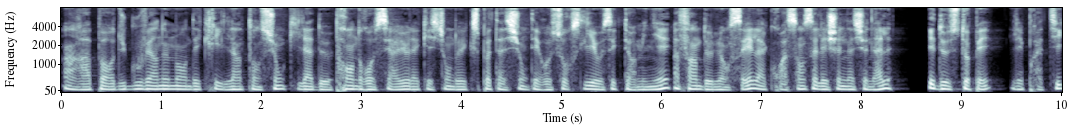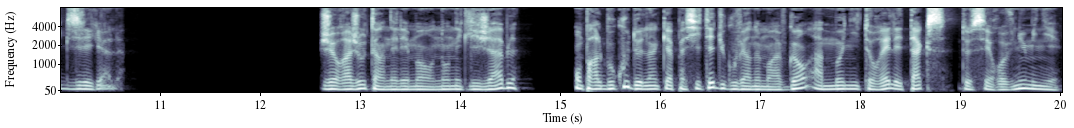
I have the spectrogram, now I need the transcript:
un rapport du gouvernement décrit l'intention qu'il a de prendre au sérieux la question de l'exploitation des ressources liées au secteur minier afin de lancer la croissance à l'échelle nationale et de stopper les pratiques illégales. Je rajoute un élément non négligeable, on parle beaucoup de l'incapacité du gouvernement afghan à monitorer les taxes de ses revenus miniers.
